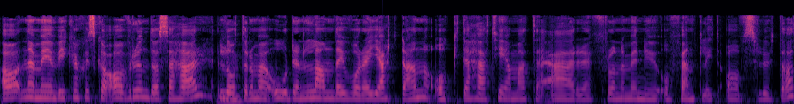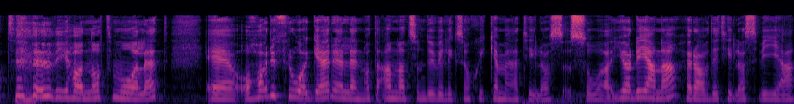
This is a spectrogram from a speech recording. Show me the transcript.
Ja, nej, men vi kanske ska avrunda så här, mm. låta de här orden landa i våra hjärtan och det här temat är från och med nu offentligt avslutat. Mm. vi har nått målet. Eh, och har du frågor eller något annat som du vill liksom skicka med till oss så gör det gärna. Hör av dig till oss via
